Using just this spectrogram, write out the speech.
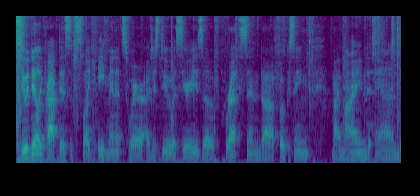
I do a daily practice. It's like eight minutes where I just do a series of breaths and uh, focusing my mind and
